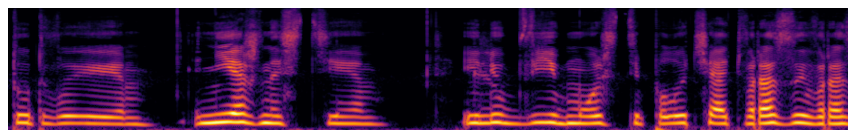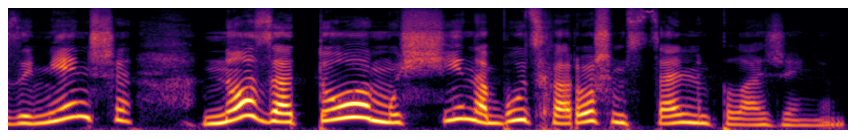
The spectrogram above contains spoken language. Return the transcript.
Тут вы нежности и любви можете получать в разы в разы меньше, но зато мужчина будет с хорошим социальным положением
